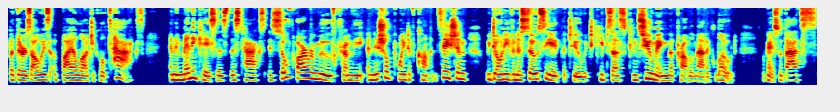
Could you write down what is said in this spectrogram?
but there is always a biological tax. And in many cases, this tax is so far removed from the initial point of compensation, we don't even associate the two, which keeps us consuming the problematic load. Okay, so that's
